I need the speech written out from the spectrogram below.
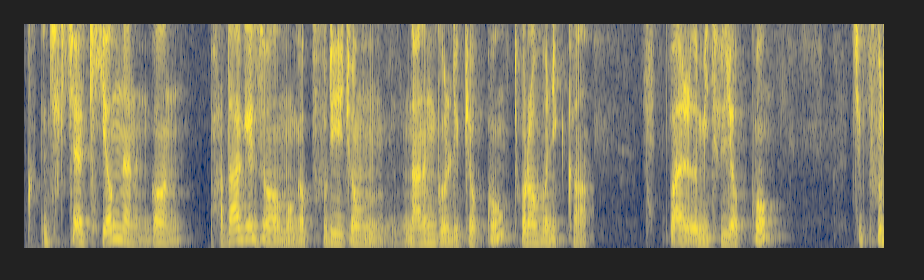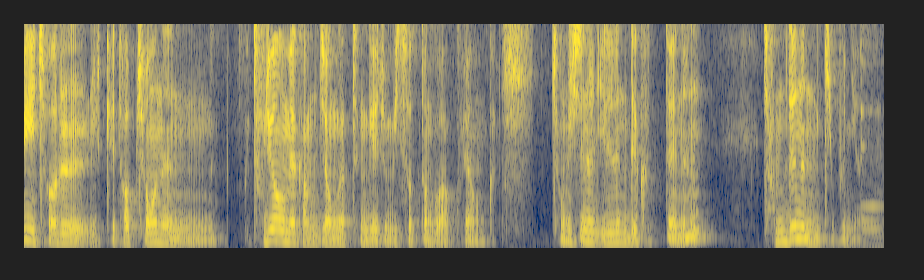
그- 제가 기억나는 건 바닥에서 뭔가 불이 좀 나는 걸 느꼈고 돌아보니까 폭발음이 들렸고 불이 저를 이렇게 덮쳐오는 그 두려움의 감정 같은 게 좀 있었던 것 같고요. 정신을 잃는데 그때는 잠드는 기분이었어요.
